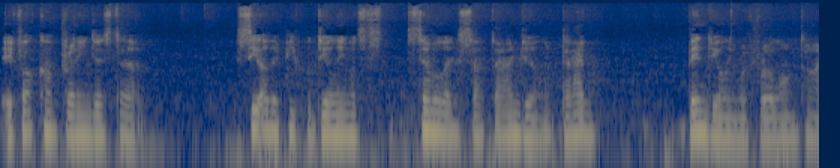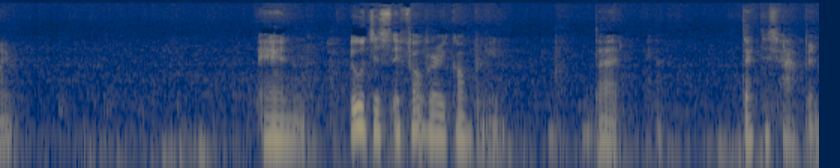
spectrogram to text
it felt comforting just to see other people dealing with similar stuff that I'm dealing that I've been dealing with for a long time. And it was just it felt very comforting that that this happened.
